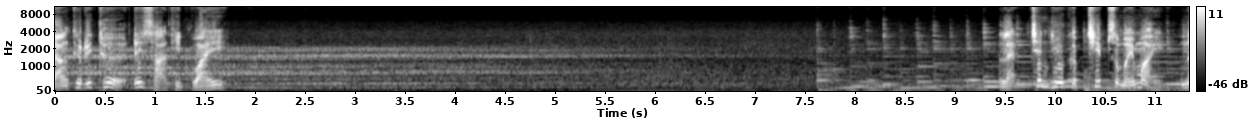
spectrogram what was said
ดังที่ริเทอร์ได้สาธิตไว้ และเช่นเดียวกับชิปสมัยใหม่ใน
